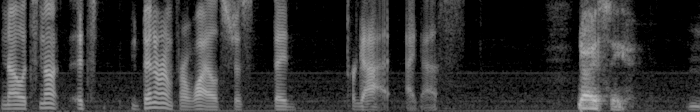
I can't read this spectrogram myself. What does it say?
No, it's not. It's been around for a while. It's just they forgot, I guess. I see. Hmm.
